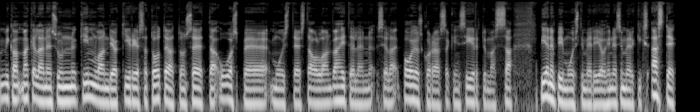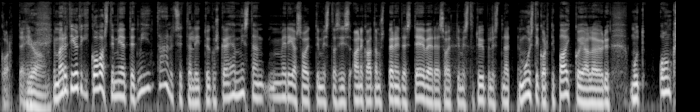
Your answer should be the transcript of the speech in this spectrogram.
Mika Mäkeläinen sun Kimlandia-kirjassa toteat on se, että USB-muisteista ollaan vähitellen siellä Pohjois-Koreassakin siirtymässä pienempiin muistimedioihin, esimerkiksi SD-kortteihin. Joo. Ja mä yritin jotenkin kovasti miettiä, että mihin tämä nyt sitten liittyy, koska eihän mistään mediasoittimista, siis ainakaan tämmöistä perinteistä DVD-soittimista tyypillisesti näitä muistikortti paikkoja löydy, mutta onko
